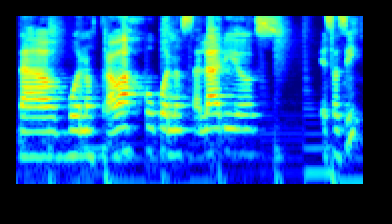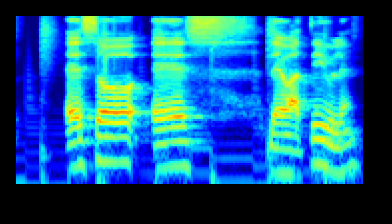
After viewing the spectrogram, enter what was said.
da buenos trabajos, buenos salarios. ¿Es así? Eso es debatible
